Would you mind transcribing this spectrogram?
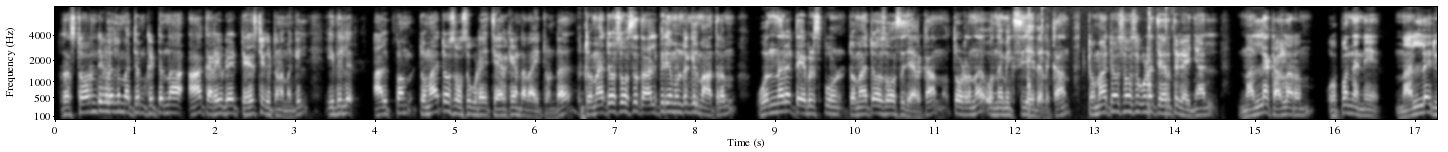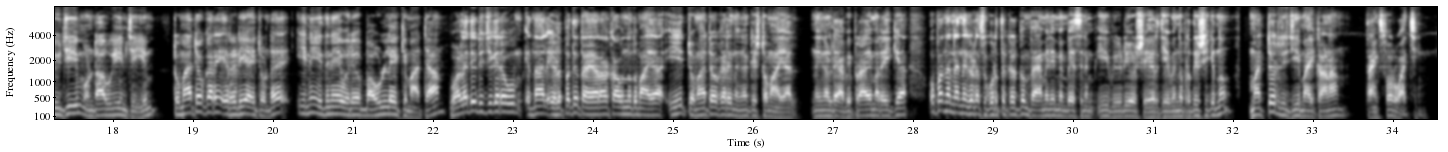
റെസ്റ്റോറന്റുകളിലും മറ്റും കിട്ടുന്ന ആ കറിയുടെ ടേസ്റ്റ് കിട്ടണമെങ്കിൽ ഇതിൽ അല്പം ടൊമാറ്റോ സോസ് കൂടെ ചേർക്കേണ്ടതായിട്ടുണ്ട്. ടൊമാറ്റോ സോസ് താല്പര്യമുണ്ടെങ്കിൽ മാത്രം ഒന്നര ടേബിൾ സ്പൂൺ ടൊമാറ്റോ സോസ് ചേർക്കാം. തുടർന്ന് ഒന്ന് മിക്സ് ചെയ്തെടുക്കാം. ടൊമാറ്റോ സോസ് കൂടെ ചേർത്ത് കഴിഞ്ഞാൽ നല്ല കളറും ഒപ്പം തന്നെ നല്ല രുചിയും ഉണ്ടാവുകയും ചെയ്യും. ടൊമാറ്റോ കറി റെഡി ആയിട്ടുണ്ട്. ഇനി ഇതിനെ ഒരു ബൗളിലേക്ക് മാറ്റാം. വളരെ രുചികരവും എന്നാൽ എളുപ്പത്തിൽ തയ്യാറാക്കാവുന്നതുമായ ഈ ടൊമാറ്റോ കറി നിങ്ങൾക്ക് ഇഷ്ടമായാൽ നിങ്ങളുടെ അഭിപ്രായം അറിയിക്കുക. ഒപ്പം തന്നെ നിങ്ങളുടെ സുഹൃത്തുക്കൾക്കും ഫാമിലി മെമ്പേഴ്സിനും ഈ വീഡിയോ ഷെയർ ചെയ്യുമെന്ന് പ്രതീക്ഷിക്കുന്നു. മറ്റൊരു രുചിയുമായി കാണാം. Thanks for watching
